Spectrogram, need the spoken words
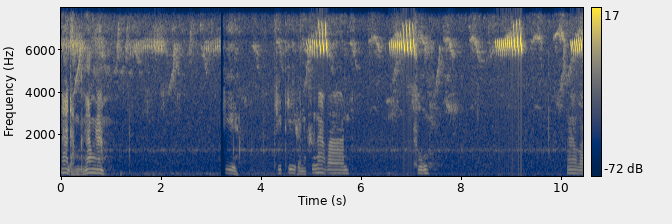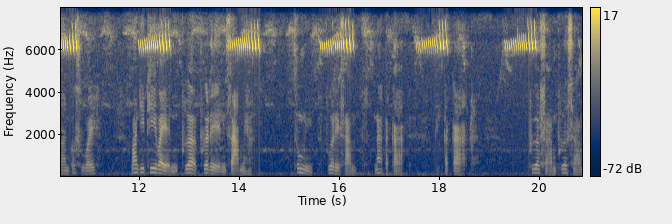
หน้าดำก็งามงาม ที่ที่ที่กันคือหน้าวานสูง หน้าวานก็สวยบ้านที่ที่ไว้เพื่อเพื่อเดนสามไหมคะซุ่มนี่เพื่อเดนสามหน้าตะกะป็นตะกะ เพื่อสามเพื่อสาม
